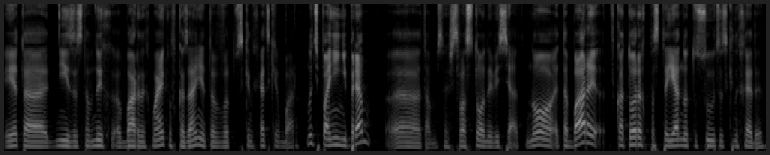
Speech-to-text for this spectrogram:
И это одни из основных э, барных майков в Казани, это вот в скинхедских барах. Ну, типа, они не прям, э, там, знаешь, с востона висят, но это бары, в которых постоянно тусуются скинхеды.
